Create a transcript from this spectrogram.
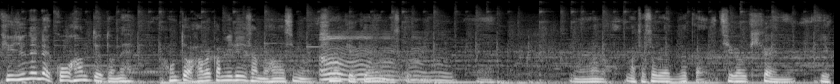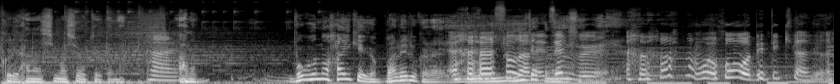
90年代後半っていうとね本当は原上玲さんの話もしなきゃいけないんですけどね、うんうんうんうんまたそれはなんか違う機会にゆっくり話しましょうというかね、はい。あの僕の背景がバレるから 言いたくない全ですよね。部。もうほぼ出てきたんじゃない？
